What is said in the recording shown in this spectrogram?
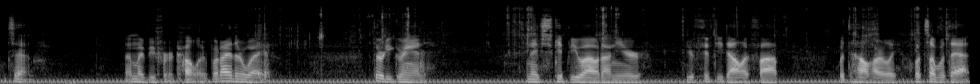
What's that? That might be for a color, but either way, 30 grand and they skip you out on your your $50 fob. What the hell, Harley? What's up with that?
